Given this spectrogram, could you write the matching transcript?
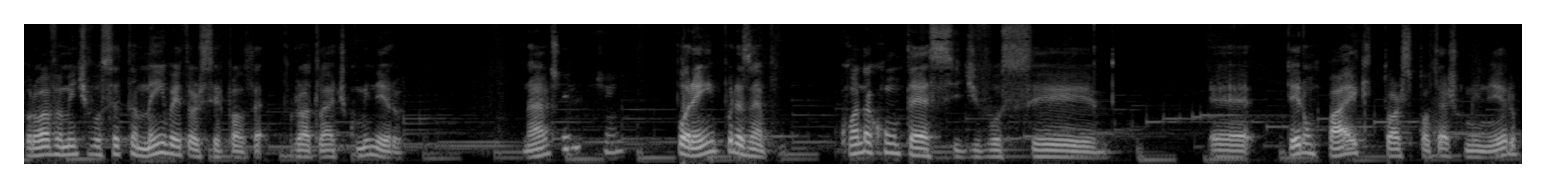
provavelmente você também vai torcer para o Atlético Mineiro. Né? Sim, sim. Porém, por exemplo, quando acontece de você é, ter um pai que torce para o Atlético Mineiro,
